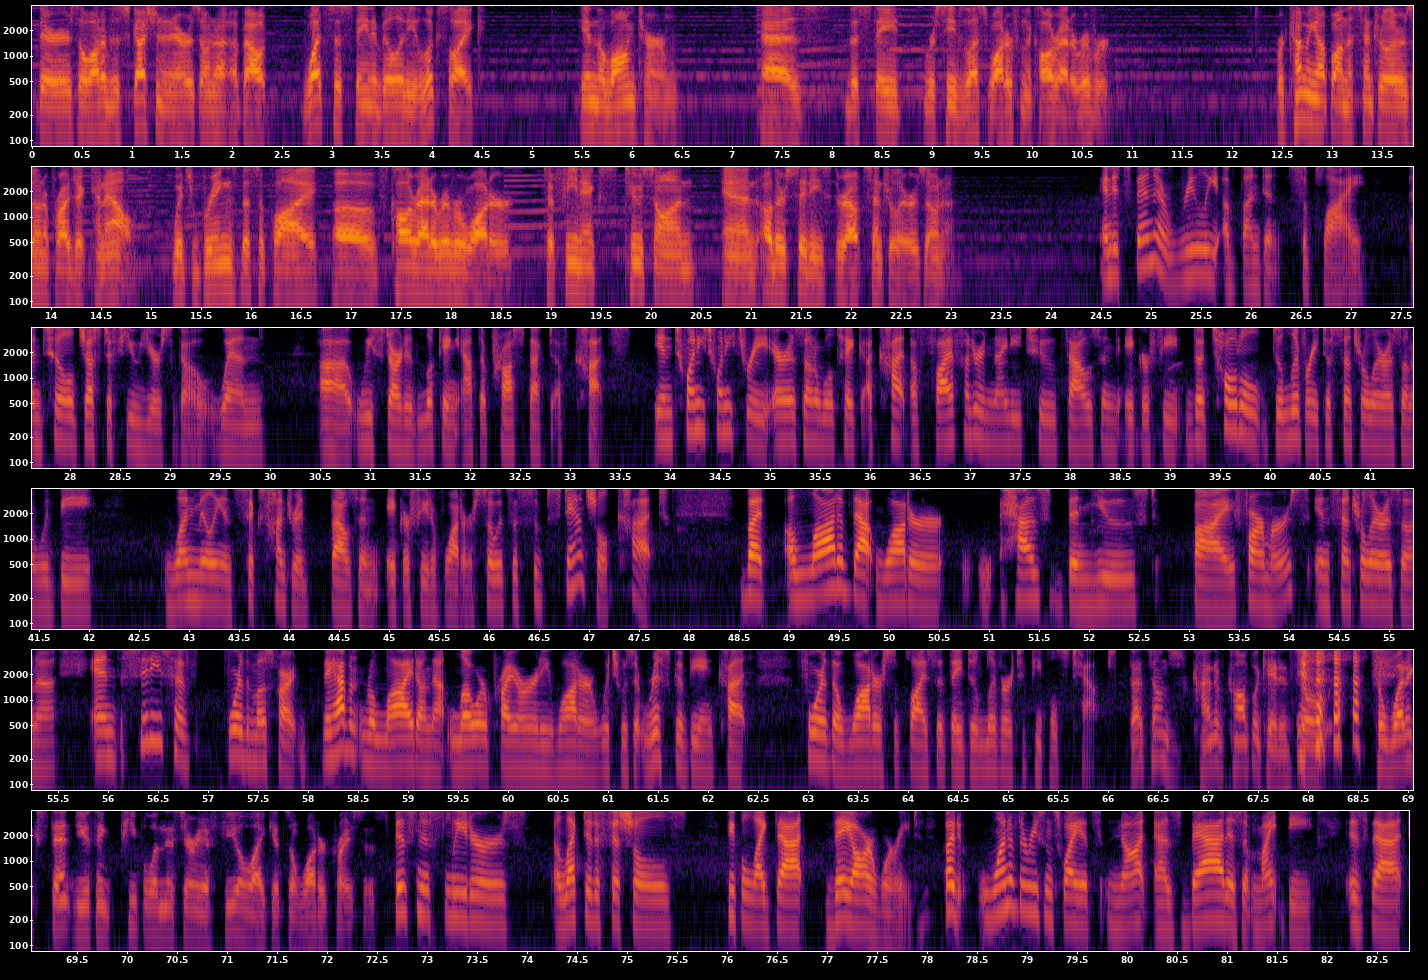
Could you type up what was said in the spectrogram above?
there's a lot of discussion in Arizona about what sustainability looks like in the long term as the state receives less water from the Colorado River. We're coming up on the Central Arizona Project Canal, which brings the supply of Colorado River water to Phoenix, Tucson, and other cities throughout central Arizona. And it's been a really abundant supply until just a few years ago when uh, we started looking at the prospect of cuts. In 2023, Arizona will take a cut of 592,000 acre feet. The total delivery to central Arizona would be 1,600,000 thousand acre feet of water. So it's a substantial cut. But a lot of that water has been used by farmers in central Arizona, and cities have, for the most part, they haven't relied on that lower priority water, which was at risk of being cut for the water supplies that they deliver to people's taps. That sounds kind of complicated. So, to what extent do you think people in this area feel like it's a water crisis? Business leaders, elected officials, people like that, they are worried. But one of the reasons why it's not as bad as it might be is that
